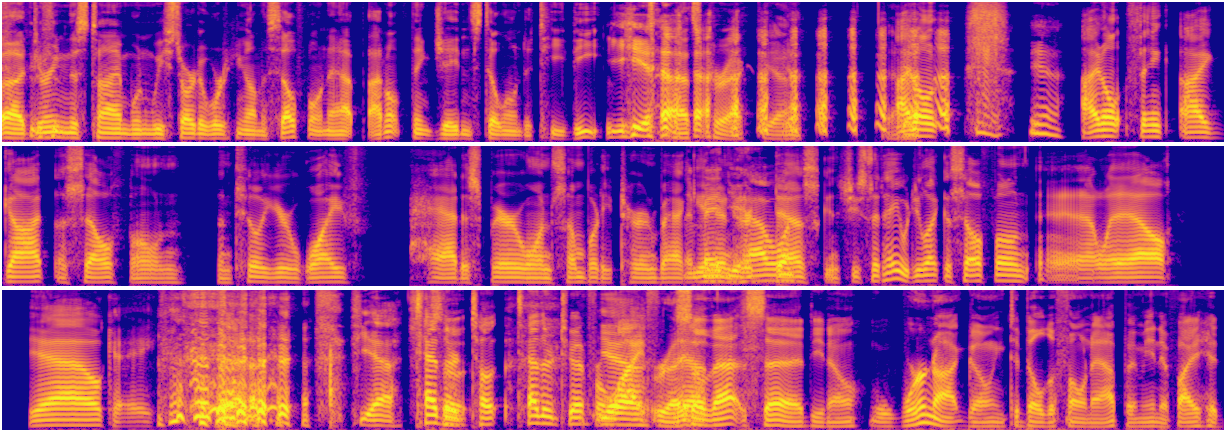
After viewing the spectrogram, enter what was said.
uh, during this time when we started working on the cell phone app, I don't think Jayden still owned a TV. Yeah, that's correct. Yeah. I don't. yeah. I don't think I got a cell phone until your wife had a spare one. Somebody turned back They in made in her have one? desk, and she said, "Hey, would you like a cell phone?" Eh, well, yeah, okay. Yeah, tethered to, tethered to it for Yeah, life. right. So that said, you know, we're not going to build a phone app. I mean, if I had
